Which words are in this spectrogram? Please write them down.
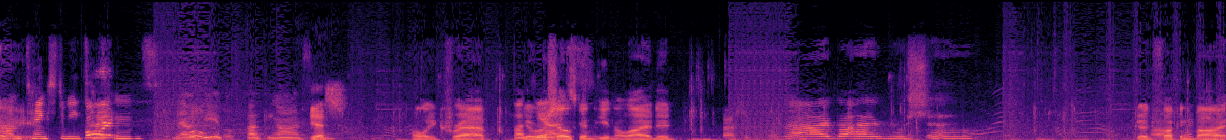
um, tanks to be Forward. titans? That would be Oh. fucking awesome. Yes. Holy crap. Fuck Yo, yes. Rochelle's getting eaten alive, dude. Should be fine. Bye bye, Rochelle. Good Uh, fucking buy.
